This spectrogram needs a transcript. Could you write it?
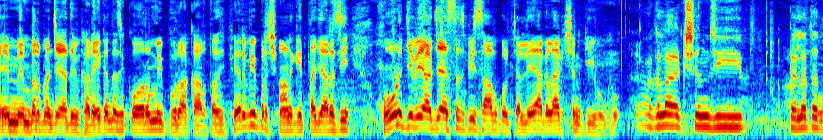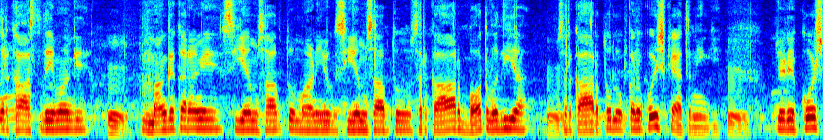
ਇਹ ਮੈਂਬਰ ਪੰਚਾਇਤ ਵੀ ਖੜੇ ਕਹਿੰਦੇ ਸੀ ਕੋਰਮ ਵੀ ਪੂਰਾ ਕਰਤਾ ਸੀ ਫਿਰ ਵੀ ਪਰੇਸ਼ਾਨ ਕੀਤਾ ਜਾ ਰਿਹਾ ਸੀ। ਹੁਣ ਜਿਵੇਂ ਅੱਜ ਐਸਐਸਪੀ ਸਾਹਿਬ ਕੋਲ ਚੱਲੇ ਅਗਲਾ ਐਕਸ਼ਨ ਕੀ ਹੋਊ? ਅਗਲਾ ਐਕਸ਼ਨ ਜੀ ਪਹਿਲਾਂ ਤਾਂ ਦਰਖਾਸਤ ਦੇਵਾਂਗੇ ਮੰਗ ਕਰਾਂਗੇ ਸੀਐਮ ਸਾਹਿਬ ਤੋਂ ਮਾਨਯੋਗ ਸੀਐਮ ਸਾਹਿਬ ਤੋਂ ਸਰਕਾਰ ਬਹੁਤ ਵਧੀਆ ਸਰਕਾਰ ਤੋਂ ਲੋਕਾਂ ਨੂੰ ਕੋਈ ਸ਼ਿਕਾਇਤ ਨਹੀਂ ਗੀ। ਜਿਹੜੇ ਕੁਝ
